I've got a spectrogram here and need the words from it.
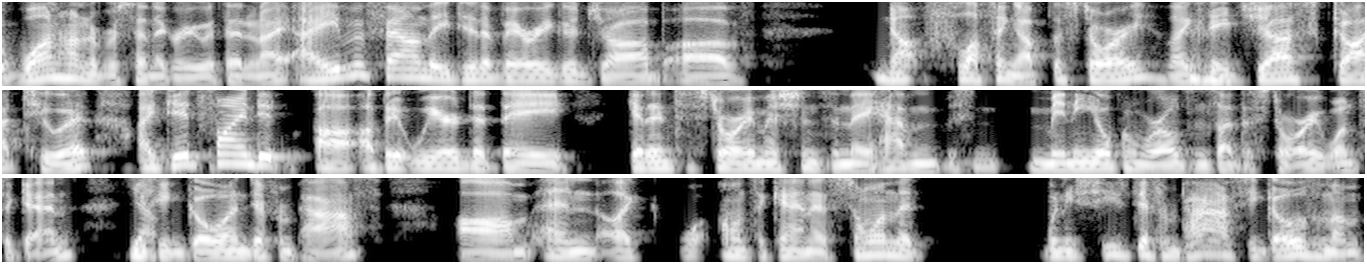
100% agree with it. And I, I even found they did a very good job of not fluffing up the story. Like they just got to it. I did find it uh, a bit weird that they get into story missions and they have mini open worlds inside the story. Once again, Yeah. you can go on different paths. Um, and like once again, as someone that when he sees different paths, he goes in them.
